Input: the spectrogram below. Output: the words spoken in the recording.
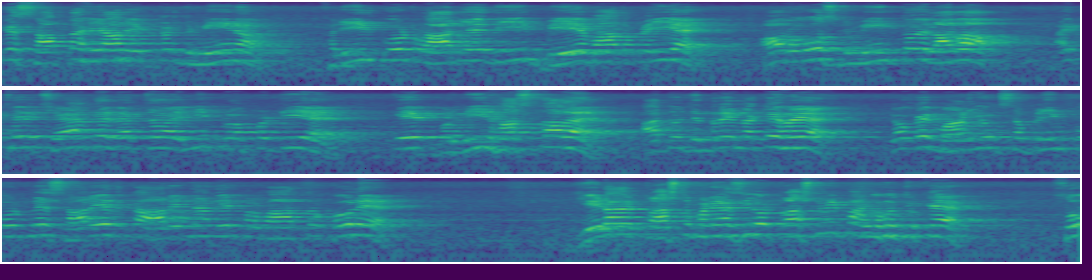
ਕਿ 7000 ਏਕੜ ਜ਼ਮੀਨ ਫਰੀਦਕੋਟ ਰਾਜੇ ਦੀ ਬੇਆਬਾਦ ਪਈ ਹੈ ਔਰ ਉਸ ਜ਼ਮੀਨ ਤੋਂ ਇਲਾਵਾ ਇੱਥੇ ਸ਼ਹਿਰ ਦੇ ਵਿੱਚ ਇੰਨੀ ਪ੍ਰਾਪਰਟੀ ਹੈ ਕਿ ਬਲਵੀਰ ਹਸਪਤਾਲ ਹੈ। ਅੱਜ ਉਹ ਜਿੰਦਰੇ ਲੱਗੇ ਹੋਏ ਹੈ ਕਿਉਂਕਿ ਮਾਨਯੋਗ ਸੁਪਰੀਮ ਕੋਰਟ ਨੇ ਸਾਰੇ ਅਧਿਕਾਰ ਇਹਨਾਂ ਦੇ ਪਰਿਵਾਰ ਤੋਂ ਖੋਹ ਲਏ ਹੈ। ਜਿਹੜਾ ਟਰਸਟ ਬਣਿਆ ਸੀ, ਉਹ ਟਰਸਟ ਵੀ ਭੰਗ ਹੋ ਚੁੱਕਿਆ ਸੋ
